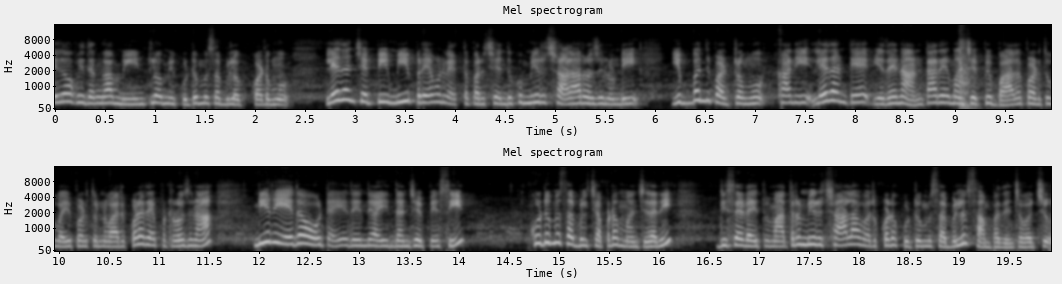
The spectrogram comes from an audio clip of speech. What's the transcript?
ఏదో ఒక విధంగా మీ ఇంట్లో మీ కుటుంబ సభ్యులు ఒప్పుకోవడము లేదని చెప్పి మీ ప్రేమను వ్యక్తపరిచేందుకు మీరు చాలా రోజులుండి ఇబ్బంది పడటము. కానీ లేదంటే ఏదైనా అంటారేమో అని చెప్పి బాధపడుతూ భయపడుతున్న వారికి కూడా రేపటి రోజున మీరు ఏదో ఒకటి అయ్యేదేంది అయిందని చెప్పేసి కుటుంబ సభ్యులు చెప్పడం మంచిదని డిసైడ్ అయితే మాత్రం మీరు చాలా వరకు కూడా కుటుంబ సభ్యులు సంపాదించవచ్చు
